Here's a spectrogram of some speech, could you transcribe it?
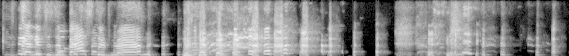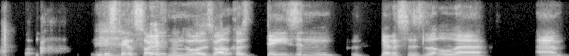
Because Dennis is a bastard, man. You just feel sorry for them though as well because Dee's and Dennis's little uh, um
